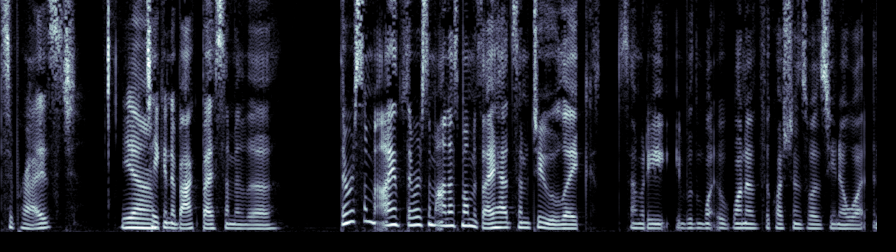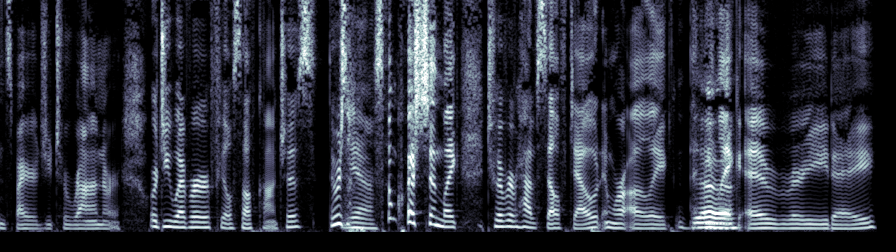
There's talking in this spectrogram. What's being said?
surprised. Yeah. taken aback by some of the there were some I there were some honest moments. I had some too like somebody one of the questions was you know what inspired you to run or or do you ever feel self-conscious? There was Yeah. some question like do you ever have self-doubt? And we're all like I mean, like every day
